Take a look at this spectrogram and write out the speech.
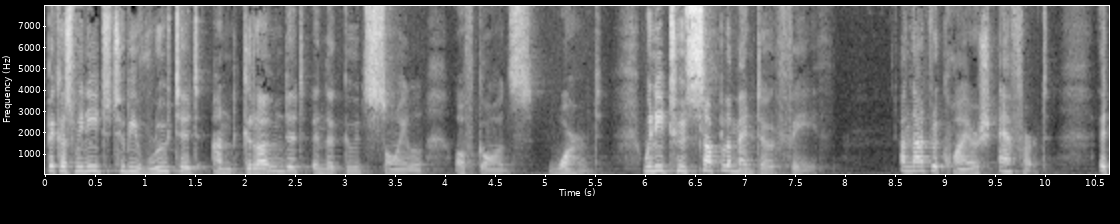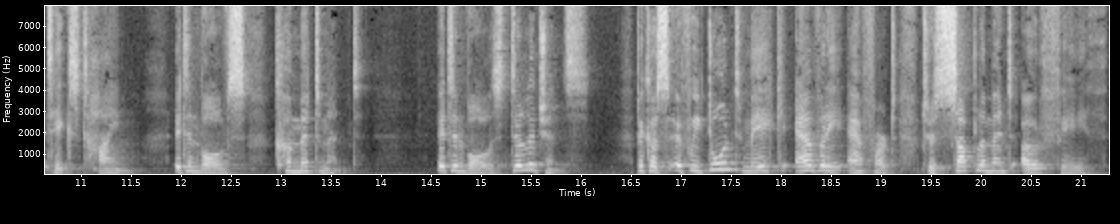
Because we need to be rooted and grounded in the good soil of God's Word. We need to supplement our faith. And that requires effort. It takes time. It involves commitment. It involves diligence. Because if we don't make every effort to supplement our faith,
